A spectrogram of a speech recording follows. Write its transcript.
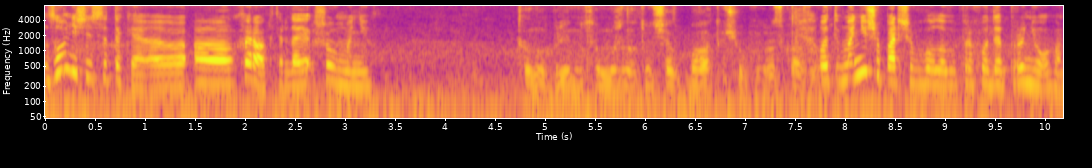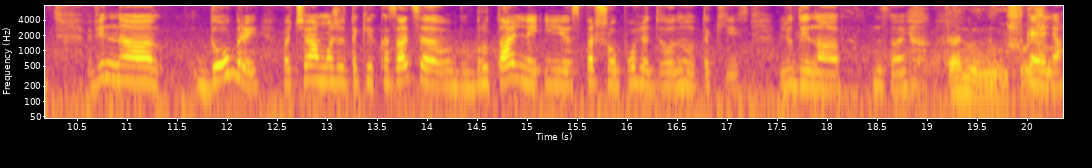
зовнішність все таке, а, а характер, да, як- що в мені? Та ну блін, ну це можна тут зараз багато чого розказувати. От мені що перше в голову приходить про нього. Він е, добрий, хоча може такий казатися брутальний і з першого погляду, ну такий людина, не знаю, Та ну, ну що, скеля.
